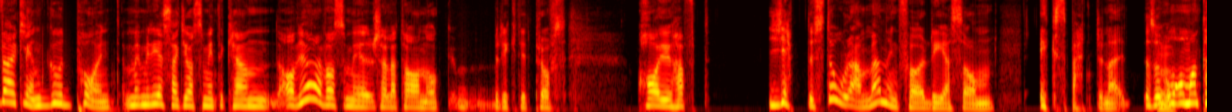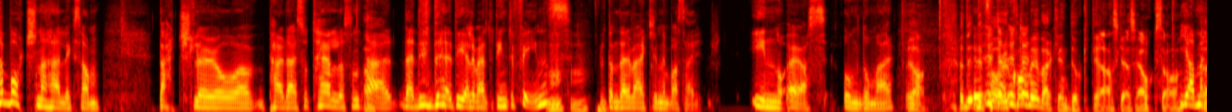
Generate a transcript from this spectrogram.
Verkligen, good point. Men med det sagt, jag som inte kan avgöra vad som är charlatan och riktigt proffs. har ju haft jättestor användning för det som experterna... Alltså, Mm. om, om man tar bort såna här liksom Bachelor och Paradise Hotel och sånt där, där det, där det elementet inte finns. Mm, Utan där det verkligen är bara så här, in och ös ungdomar. Ja. Det, det förekommer utan- ju verkligen duktiga ska jag säga också. Ja, men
